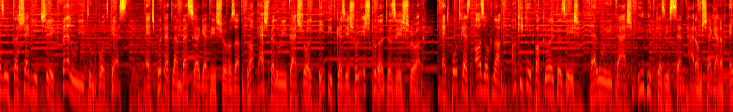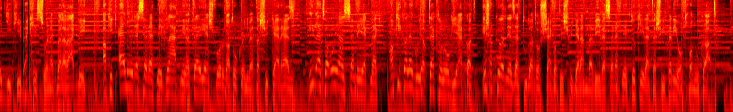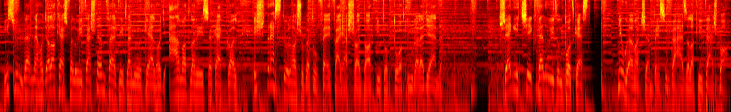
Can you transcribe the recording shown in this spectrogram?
Ez itt a Segítség Felújítunk Podcast. Egy kötetlen beszélgetés sorozat lakásfelújításról, építkezésről és költözésről. Egy podcast azoknak, akik épp a költözés, felújítás, építkezés szent háromságának egyikébe készülnek belevágni. Akik előre szeretnék látni a teljes forgatókönyvet a sikerhez, illetve olyan személyeknek, akik a legújabb technológiákat és a környezet tudatosságot is figyelembe véve szeretnék tökéletesíteni otthonukat. Hiszünk benne, hogy a lakásfelújítás nem feltétlenül kell, hogy álmatlan éjszakákkal és stressztől hasogató fejfájással tarkított tortúra legyen. Segítség Felújítunk Podcast! Nyugalmat csempészünk a házalakításba!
